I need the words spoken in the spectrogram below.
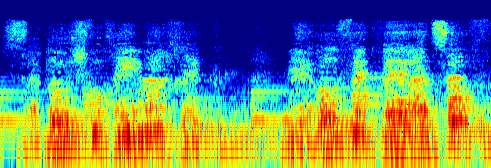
שדות שפוכים הרחק, מאופק ועד סוף.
